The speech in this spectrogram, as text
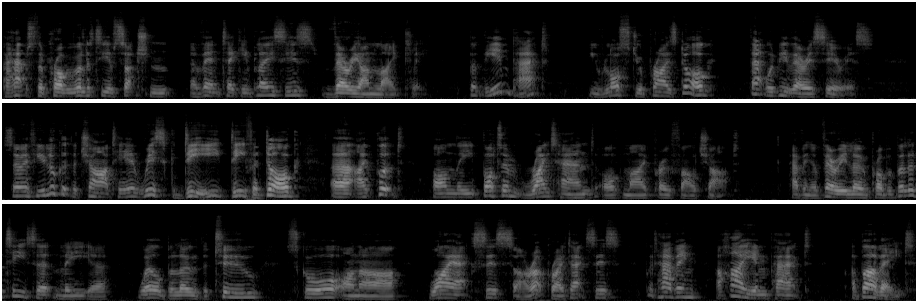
Perhaps the probability of such an event taking place is very unlikely, but the impact, you've lost your prize dog, that would be very serious. So if you look at the chart here, risk D, D for dog, uh, I put on the bottom right hand of my profile chart. Having a very low probability, certainly uh, well below the 2 score on our y-axis, our upright axis, but having a high impact above 8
